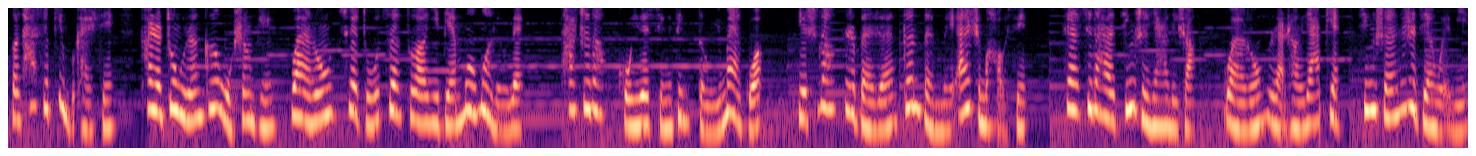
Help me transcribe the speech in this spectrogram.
可她却并不开心。看着众人歌舞升平，婉容却独自坐到一边默默流泪。她知道溥仪的行径等于卖国，也知道日本人根本没安什么好心。在巨大的精神压力上，婉容染上鸦片，精神日渐萎靡，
